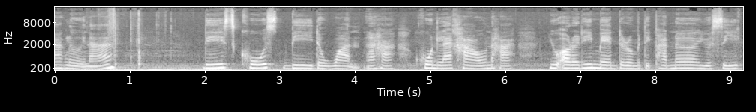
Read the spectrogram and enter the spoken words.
มาก ๆ เลยนะ this could be the one นะคะ คุณและเขานะคะ you already made the romantic partner you seek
